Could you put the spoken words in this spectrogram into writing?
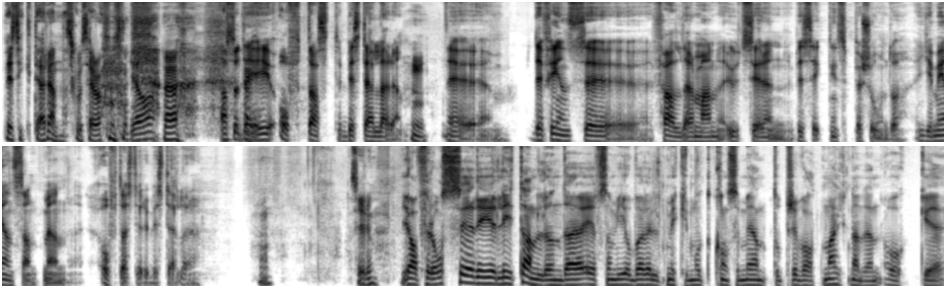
besiktigaren, ska vi säga. Ja, alltså det är ju oftast beställaren. Mm. Det finns fall där man utser en besiktningsperson då, gemensamt, men oftast är det beställaren. Mm. Ser du? Ja, för oss är det lite annorlunda eftersom vi jobbar väldigt mycket mot konsument och privatmarknaden och eh,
